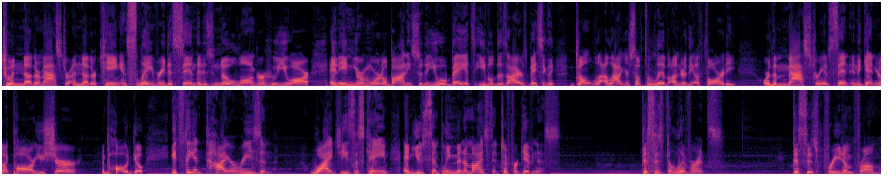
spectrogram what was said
to another master, another king, and slavery to sin that is no longer who you are, and in your mortal body so that you obey its evil desires. Basically, don't allow yourself to live under the authority or the mastery of sin. And again, you're like, Paul, are you sure? And Paul would go, It's the entire reason why Jesus came, and you simply minimized it to forgiveness. This is deliverance. This is freedom from.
